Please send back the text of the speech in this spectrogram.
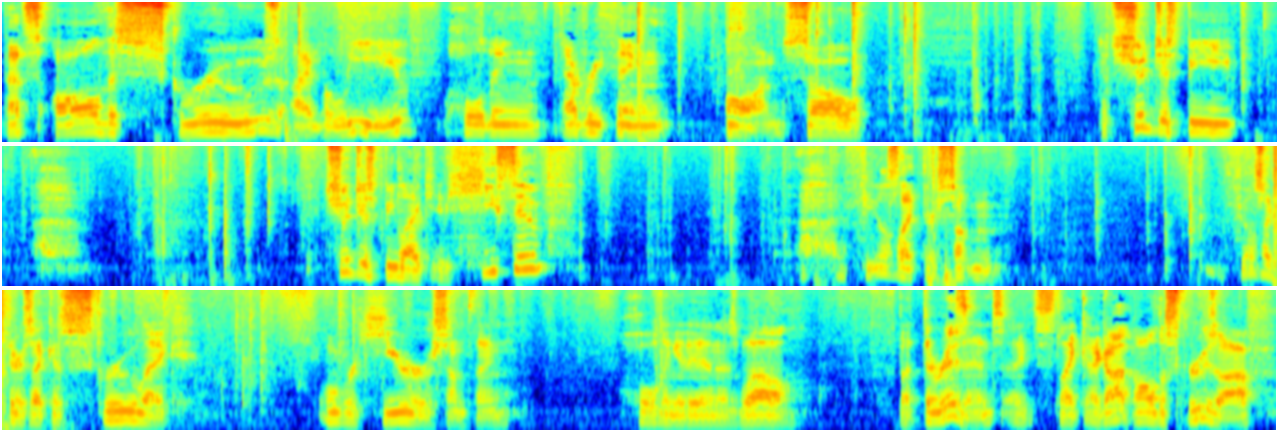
that's all the screws, I believe, holding everything on. So it should just be it should just be like adhesive. It feels like there's something it feels like there's like a screw like over here or something holding it in as well. But there isn't. It's like I got all the screws off.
